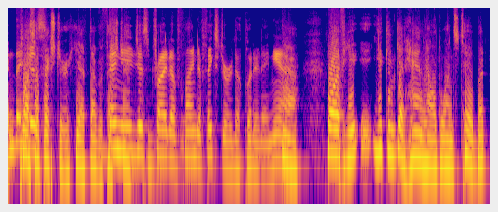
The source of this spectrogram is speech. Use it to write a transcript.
and then Plus just a fixture, you have to have a then fixture. you just try to find a fixture to put it in. Yeah. Yeah, or if you you can get handheld ones too, but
